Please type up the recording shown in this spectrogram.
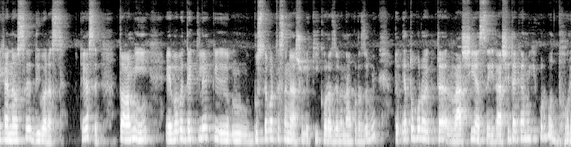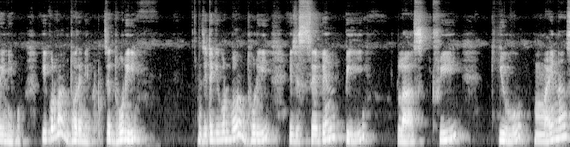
এখানে আছে, দুইবার আছে, ঠিক আছে? তো আমি এভাবে দেখলে কি বুঝতে পারতেছি না আসলে কি করা যাবে, না করা যাবে? তো এত বড় একটা রাশি আছে, এই রাশিটাকে আমি কি করব? ধরে নিব। কি করবা? ধরে নিব। যে ধরি, যেটা কি করব? ধরি এই যে seven P plus three Q minus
